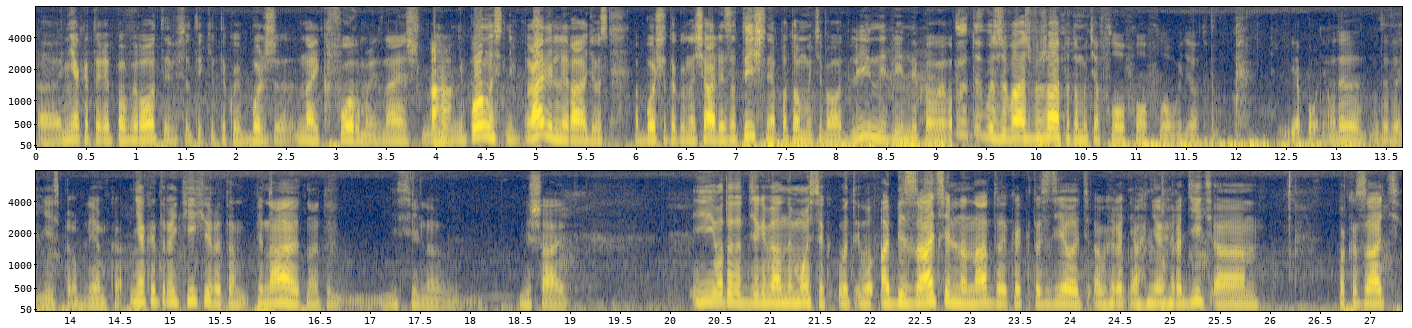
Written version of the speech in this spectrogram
Э, Некоторые повороты все-таки такой больше Nike формы, знаешь, не- Ага. не полностью неправильный радиус, а больше такой вначале затычный, а потом у тебя вот длинный-длинный поворот. Ну, ты выживаешь, выживаешь, потом у тебя флоу-флоу-флоу идет. Я понял. Вот это, вот это есть проблемка. Некоторые кикеры там пинают, но это не сильно мешает. И вот этот деревянный мостик, вот его обязательно надо как-то сделать, огра- не оградить, а показать,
